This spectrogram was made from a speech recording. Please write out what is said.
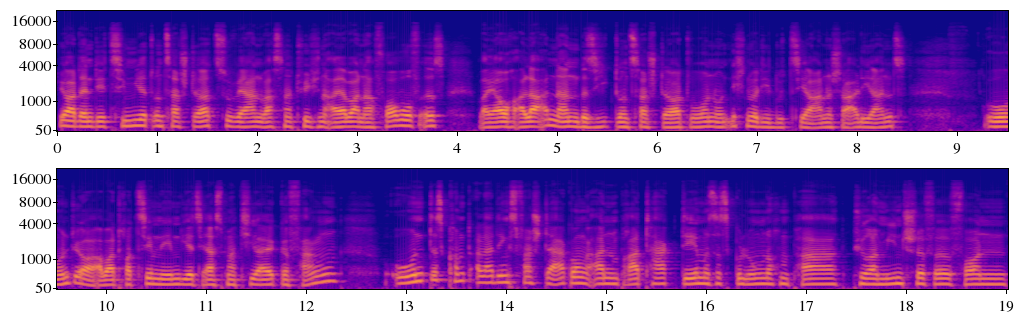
ja dann dezimiert und zerstört zu werden, was natürlich ein alberner Vorwurf ist, weil ja auch alle anderen besiegt und zerstört wurden und nicht nur die Lucianische Allianz. Und ja, aber trotzdem nehmen die jetzt erstmal Tieralk gefangen und es kommt allerdings Verstärkung an. Bratak, dem ist es gelungen, noch ein paar Pyramidenschiffe von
